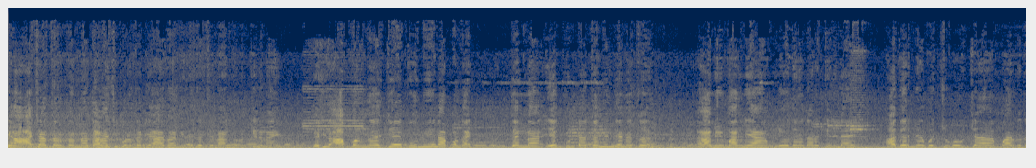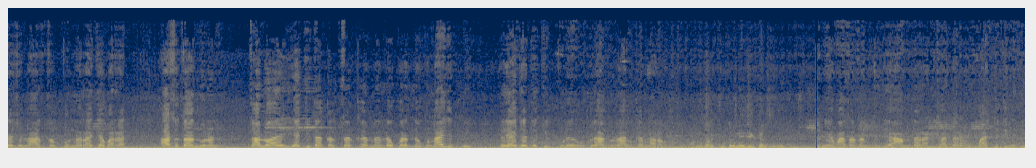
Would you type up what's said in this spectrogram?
या अशा सरकारनं धडा शिकवण्यासाठी आज आम्ही निदर्शन आंदोलन केलेलं आहे. तशी अपंग जे भूमिहीन अपंग आहेत त्यांना एक गुंठा जमीन देण्याचं आम्ही मागणी ह्या निवेदनाद्वारे केलेली आहे. आदरणीय बच्चूभाऊच्या मार्गदर्शनात संपूर्ण राज्यभरात असंच आंदोलन चालू आहे याची दखल सरकारनं लवकरात लवकर नाही घेतली तर ह्याच्या देखील पुढे उग्र आंदोलन आम्ही करणार आहोत. आमदार कुठं निधी खर्च होतो नियम असा सांगतो की आमदार आणि खासदारांनी पाच टक्के निधी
